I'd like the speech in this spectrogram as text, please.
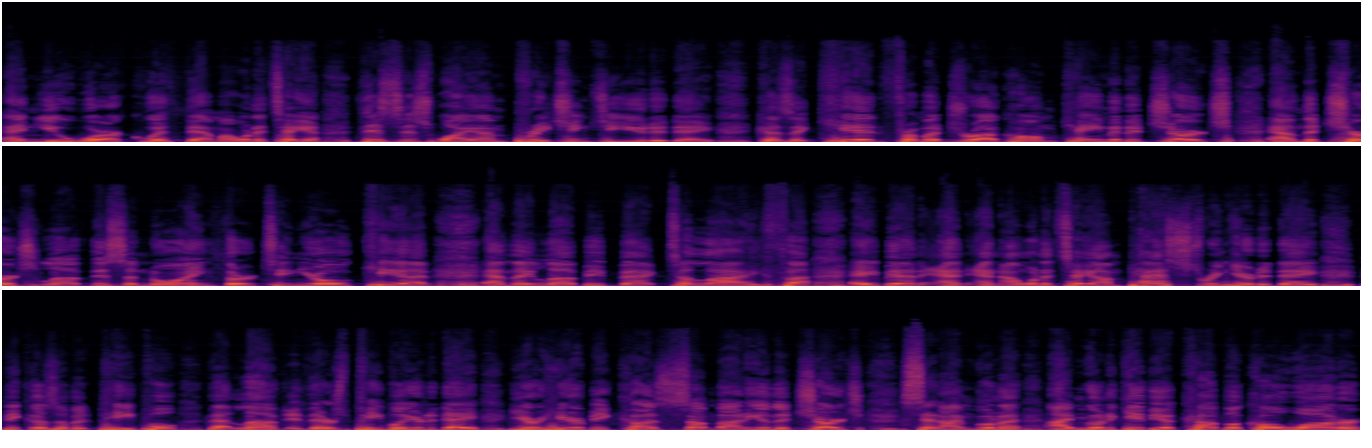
and you work with them. I want to tell you, this is why I'm preaching to you today because a kid from a drug home came into church and the church loved this annoying 13 year old kid and they love me back to life. Uh, amen. And, and I want to tell you, I'm pastoring here today because of it. People that loved. If there's people here today, you're here because somebody in the church said, I'm going to I'm going to give you a cup of cold water.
